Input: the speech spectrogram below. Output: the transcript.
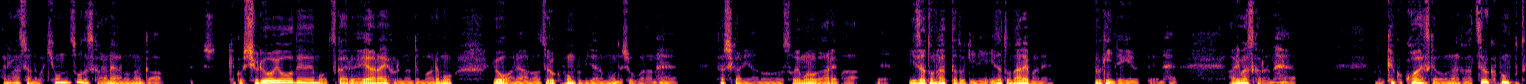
ありますよね。まあ、基本そうですからね。あの、なんか、結構狩猟用でも使えるエアライフルなんてもあれも要はね、あの圧力ポンプみたいなもんでしょうからね。確かに、あの、そういうものがあれば、ね、いざとなった時に、いざとなればね、武器にできるっていうね、ありますからね。結構怖いですけど、なんか圧力ポンプって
